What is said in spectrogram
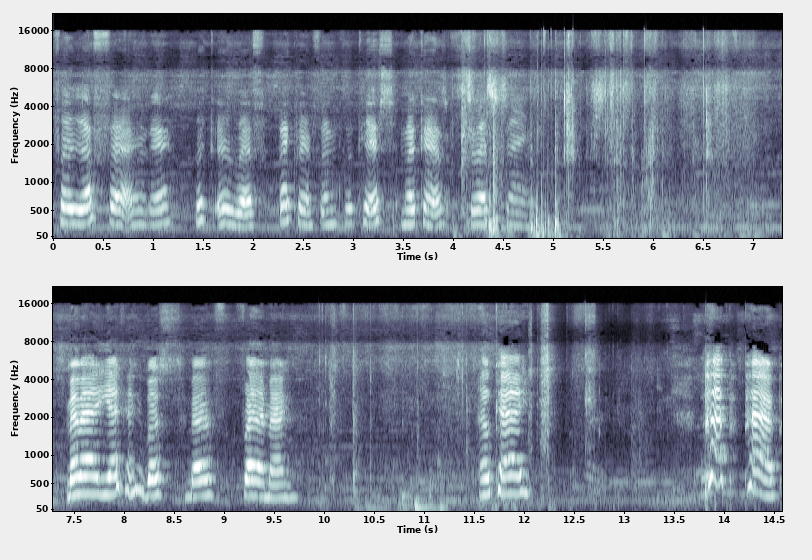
för löffare, look över, background från klass, mycket wrestling. Men jag kan bara med Fireman. Okay. Pep, Pep.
